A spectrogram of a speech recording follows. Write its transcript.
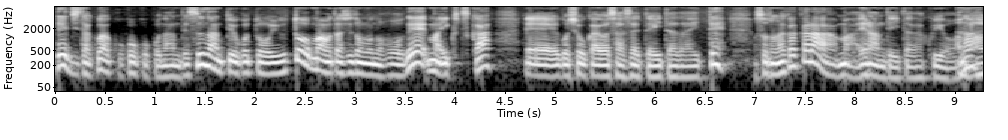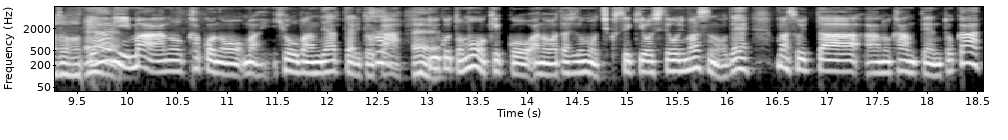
で、自宅はここここなんです、なんていうことを言うと、まあ、私どもの方で、まあ、いくつか、えーご紹介をさせていただいて、その中から、まあ、選んでいただくような、なるほど。やはり、まあ、あの、過去の、まあ、評判であったりとか、はい。ええ。いうことも結構、あの、私ども蓄積をしておりますので、まあ、そういった、あの、観点とか、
